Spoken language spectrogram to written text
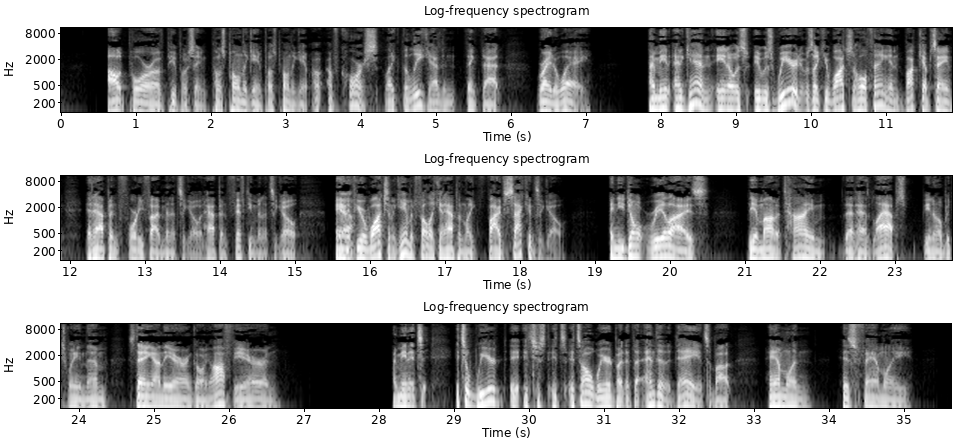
outpour of people saying postpone the game, postpone the game. of course, like the league had to think that right away. I mean, again, you know, it was it was weird. It was like you watched the whole thing, and Buck kept saying it happened 45 minutes ago. It happened 50 minutes ago. And yeah. if you're watching the game, it felt like it happened like five seconds ago, and you don't realize the amount of time that had lapsed, you know, between them staying on the air and going off the air. And I mean, it's it's a weird. It's just it's it's all weird. But at the end of the day, it's about Hamlin, his family,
